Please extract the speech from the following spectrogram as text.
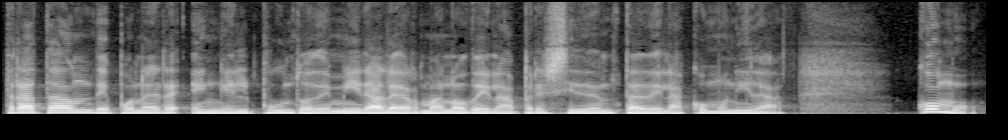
tratan de poner en el punto de mira al hermano de la presidenta de la comunidad. ¿Cómo?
